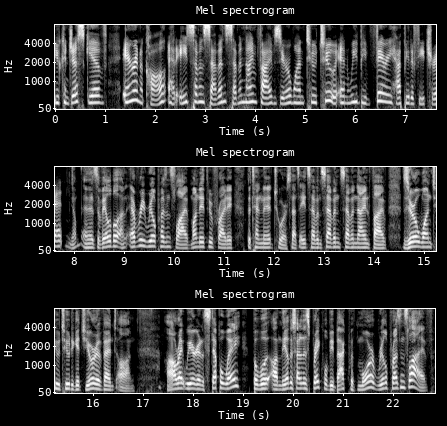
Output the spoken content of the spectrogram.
you can just give Aaron a call at 877 795 0122, and we'd be very happy to feature it. Yep, and it's available on every Real Presence Live, Monday through Friday, the 10 minute tour. So that's 877 795 0122 to get your event on. All right, we are going to step away, but we'll, on the other side of this break, we'll be back with more Real Presence Live.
